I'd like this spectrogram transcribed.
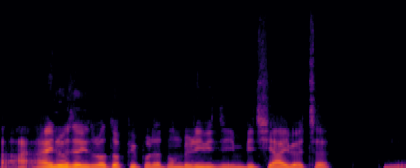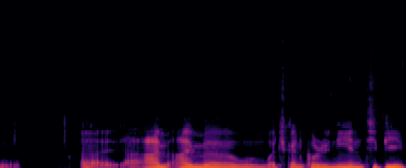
I, I know there is a lot of people that don't believe in, MBTI, but uh, uh, I'm I'm uh, what you can call an ENTP,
